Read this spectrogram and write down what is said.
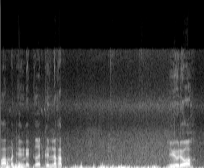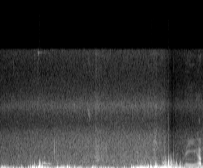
ความบันเทิงได้เกิดขึ้นแล้วครับ รีวิวดูนี่ครับ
